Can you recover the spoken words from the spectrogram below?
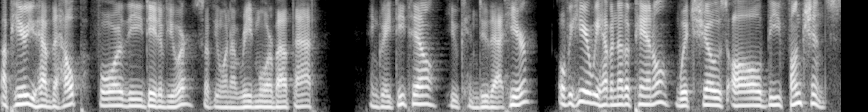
Up here, you have the help for the data viewer. So if you want to read more about that in great detail, you can do that here. Over here, we have another panel which shows all the functions.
